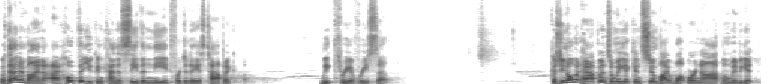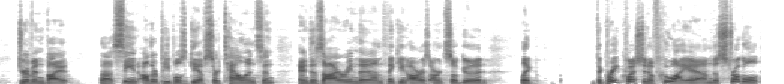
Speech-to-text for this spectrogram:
With that in mind, I hope that you can kind of see the need for today's topic, week three of reset. Because you know what happens when we get consumed by what we're not, when we get driven by uh, seeing other people's gifts or talents and, and desiring them, thinking ours aren't so good? Like the great question of who I am, the struggle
